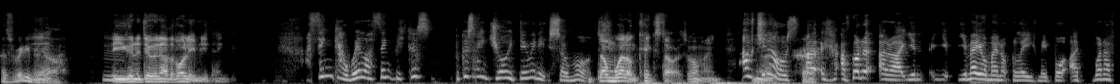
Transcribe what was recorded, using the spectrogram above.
That's really Yeah. bizarre. Are you Mm. going to do another volume? Do you think? I think I will. I think because because I enjoy doing it so much. Done well on Kickstarter as well, mate. Oh, do you Yeah. know? I, I've got it. All right, you, you may or may not believe me, but I, when I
